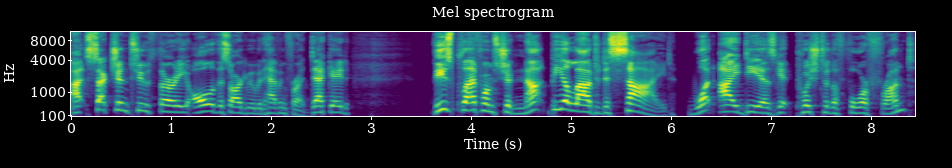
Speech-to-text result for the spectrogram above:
Uh, Section 230, all of this argument we've been having for a decade. These platforms should not be allowed to decide what ideas get pushed to the forefront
